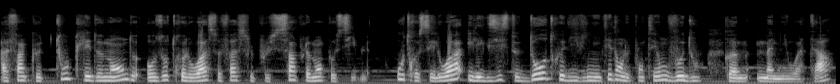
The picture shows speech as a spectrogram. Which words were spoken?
afin que toutes les demandes aux autres lois se fassent le plus simplement possible. Outre ces lois, il existe d'autres divinités dans le panthéon vaudou, comme Mamiwata,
